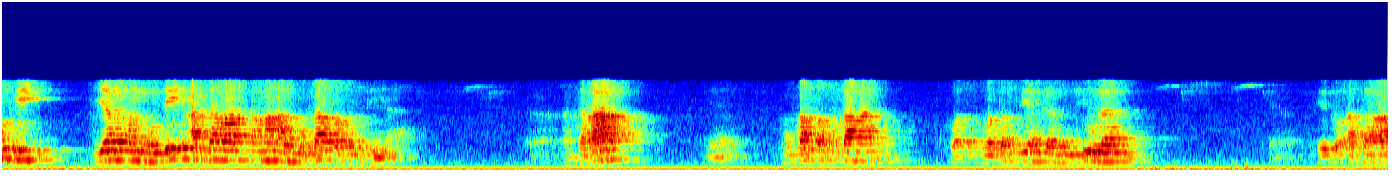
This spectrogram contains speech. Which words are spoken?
sufi yang mengikuti acara sama al-buka dia. Acara ya, muka tepuk tangan. Buat dia dan siulan. Ya, yaitu acara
